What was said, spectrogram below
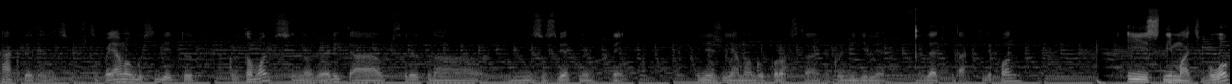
как ты это несешь. Типа я могу сидеть тут в крутом офисе, но говорить абсолютно несусветную хрень. Или же я могу просто, как вы видели, взять вот так телефон и снимать влог,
